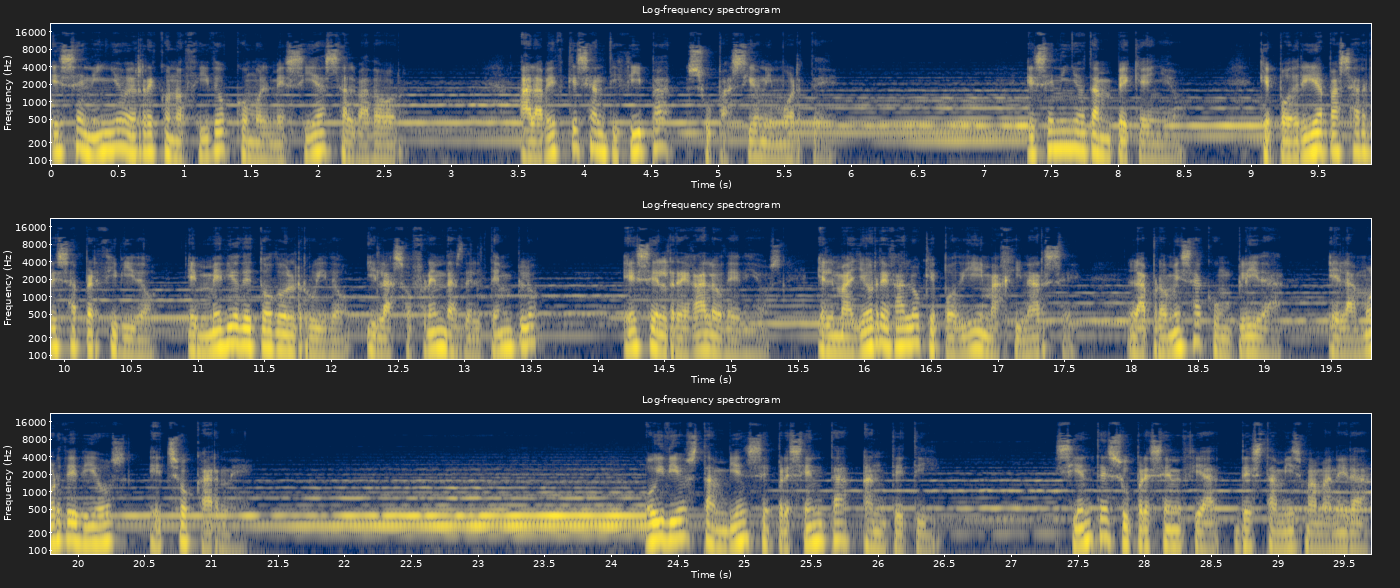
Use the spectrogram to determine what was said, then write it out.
Ese niño es reconocido como el Mesías Salvador, a la vez que se anticipa su pasión y muerte. Ese niño tan pequeño, que podría pasar desapercibido en medio de todo el ruido y las ofrendas del templo, es el regalo de Dios, el mayor regalo que podía imaginarse, la promesa cumplida, el amor de Dios hecho carne. Hoy Dios también se presenta ante ti. ¿Sientes su presencia de esta misma manera,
